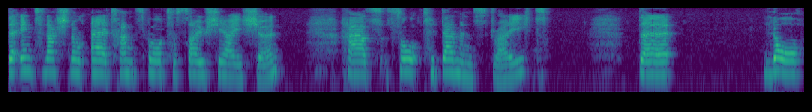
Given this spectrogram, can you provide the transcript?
the International Air Transport Association has sought to demonstrate the law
